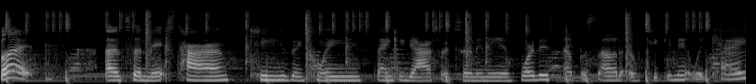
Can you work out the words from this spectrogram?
But until next time, kings and queens, thank you guys for tuning in for this episode of Kicking It with Kay,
